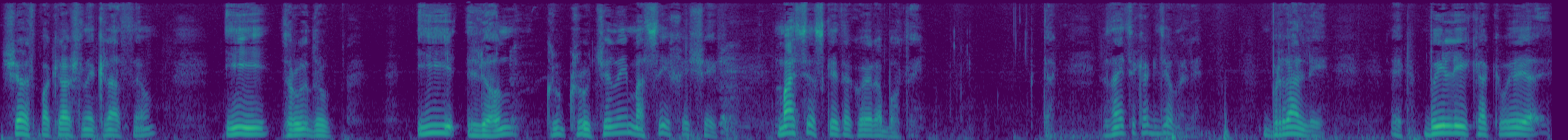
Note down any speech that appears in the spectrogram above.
шерсть покрашенная красным, и, друг, друг, и лен, крученный масых и шейф. Мастерской такой работой. Так, знаете, как делали? Брали, э, были, как вы,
